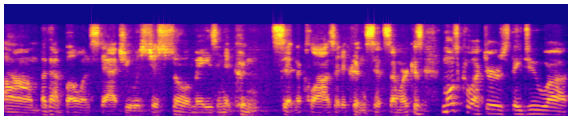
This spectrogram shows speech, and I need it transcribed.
Um, but that Bowen statue was just so amazing. It couldn't sit in a closet. It couldn't sit somewhere because most collectors they do uh,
